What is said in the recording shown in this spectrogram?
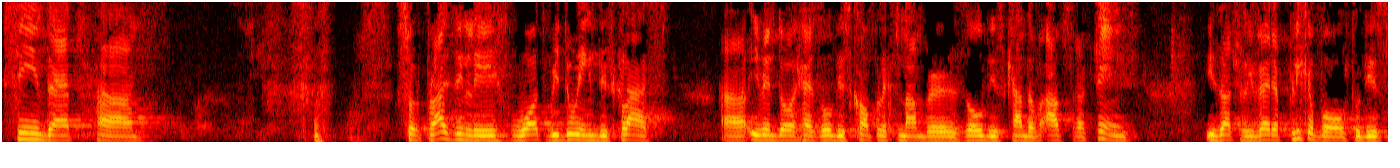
seeing that um, surprisingly, what we do in this class, uh, even though it has all these complex numbers, all these kind of abstract things, is actually very applicable to this,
